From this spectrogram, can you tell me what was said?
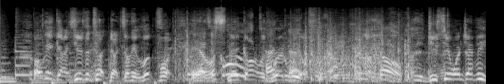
Okay, guys, here's the tech decks. Okay, look for it. It Yeah, has a look snake on it with red tech wheels. decks. Pretty. Uh, Do you see one, Jeffy?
